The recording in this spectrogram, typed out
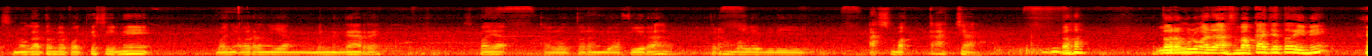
Semoga Tompe podcast ini banyak orang yang mendengar ya. Supaya kalau orang dua viral, orang boleh beli asbak kaca. Oh, orang belum ada asbak kaca tuh ini.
